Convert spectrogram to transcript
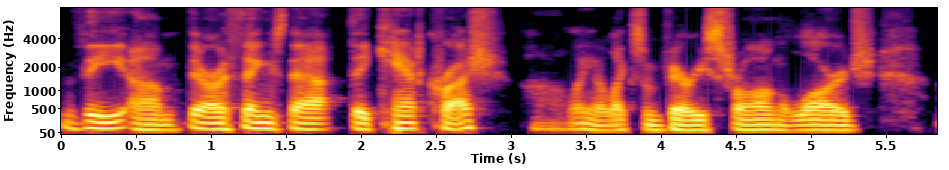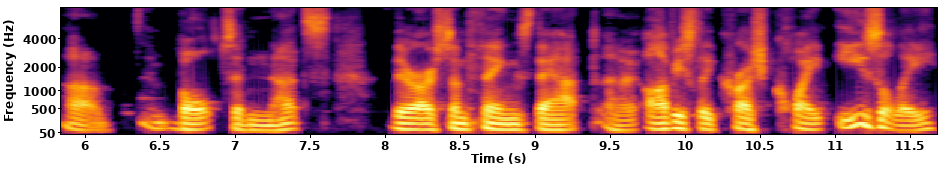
The um, there are things that they can't crush uh, you know like some very strong large uh, bolts and nuts. There are some things that uh, obviously crush quite easily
